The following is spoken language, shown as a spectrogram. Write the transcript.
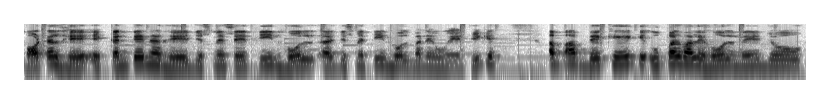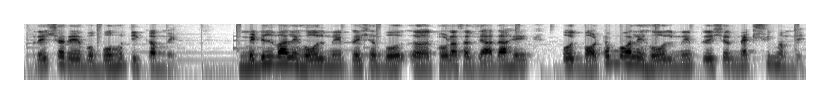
बॉटल है, एक कंटेनर है, जिसमें से तीन होल जिसमें तीन होल बने हुए हैं। ठीक है? अब आप देखें कि ऊपर वाले होल में जो प्रेशर है, वो बहुत ही कम है। मिडिल वाले होल में प्रेशर बहुत थोड़ा सा ज़्यादा है और बॉटम वाले होल में प्रेशर मैक्सिमम है।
